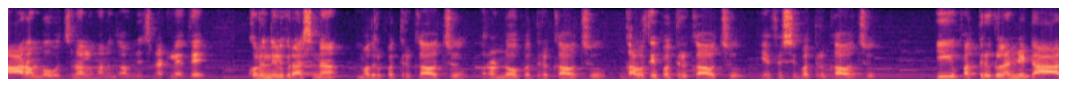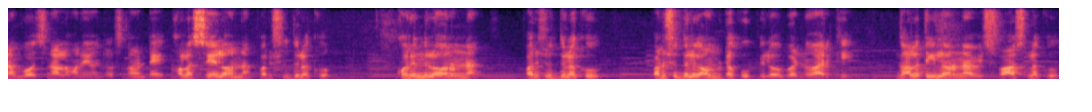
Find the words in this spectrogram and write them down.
ఆరంభ వచనాలు మనం గమనించినట్లయితే కొరిందీలకు రాసిన మొదటి పత్రిక కావచ్చు రెండవ పత్రిక కావచ్చు గలతీ పత్రిక కావచ్చు ఎఫ్ఎస్సి పత్రిక కావచ్చు ఈ పత్రికలన్నిటి ఆరంభ వచనాల్లో మనం ఏం చూస్తామంటే కొలసేలో ఉన్న పరిశుద్ధులకు కొరిందులోనున్న పరిశుద్ధులకు పరిశుద్ధులుగా ఉండుటకు పిలువబడిన వారికి గలతీలోనున్న విశ్వాసులకు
